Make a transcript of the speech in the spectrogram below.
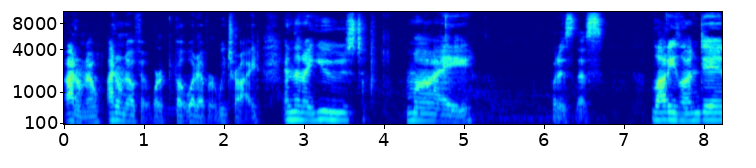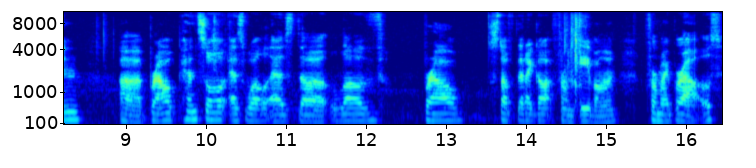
I don't know. I don't know if it worked, but whatever. We tried. And then I used my what is this? Lottie London uh, brow pencil as well as the Love brow stuff that I got from Avon for my brows.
